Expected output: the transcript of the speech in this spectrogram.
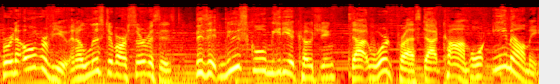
For an overview and a list of our services, visit newschoolmediacoaching.wordpress.com or email me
